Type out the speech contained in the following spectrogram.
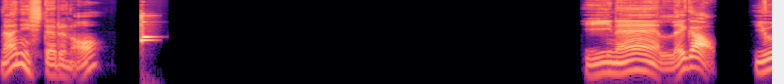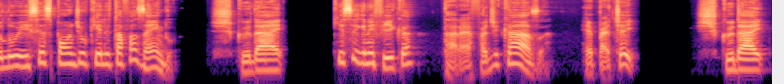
Nani shiteru no? E né, legal. E o Luiz responde o que ele está fazendo. Shukudai, que significa tarefa de casa. Repete aí. Shukudai.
